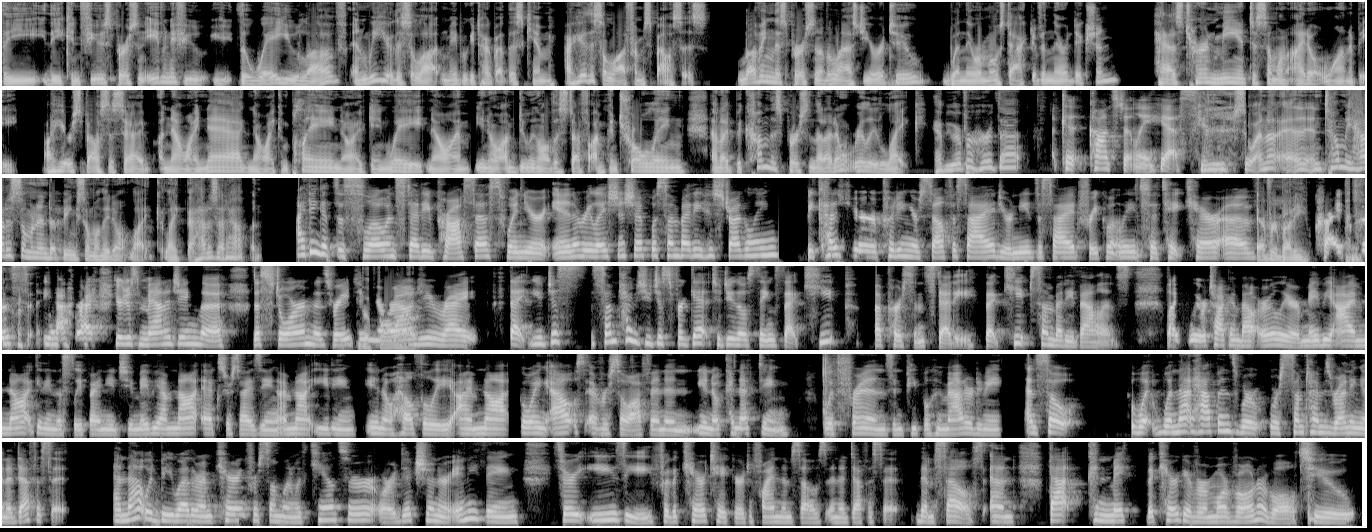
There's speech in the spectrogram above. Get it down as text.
the the confused person even if you, you, the way you love and we hear this a lot and maybe we could talk about this kim i hear this a lot from spouses loving this person over the last year or two when they were most active in their addiction has turned me into someone i don't want to be I hear spouses say, now I nag, now I complain, now I've gained weight, now I'm, you know, I'm doing all this stuff, I'm controlling, and I've become this person that I don't really like. Have you ever heard that? Constantly yes can you so and, uh, and and tell me how does someone end up being someone they don't like like that how does that happen I think it's a slow and steady process when you're in a relationship with somebody who's struggling because you're putting yourself aside, your needs aside frequently to take care of everybody crisis. yeah, right. You're just managing the the storm that's raging around you, right? That you just sometimes you just forget to do those things that keep a person steady, that keeps somebody balanced. Like we were talking about earlier, maybe I'm not getting the sleep I need to. Maybe I'm not exercising. I'm not eating, you know, healthily. I'm not going out ever so often and, you know, connecting with friends and people who matter to me. And so when that happens, we're, we're sometimes running in a deficit. And that would be whether I'm caring for someone with cancer or addiction or anything. It's very easy for the caretaker to find themselves in a deficit themselves. And that can make the caregiver more vulnerable to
